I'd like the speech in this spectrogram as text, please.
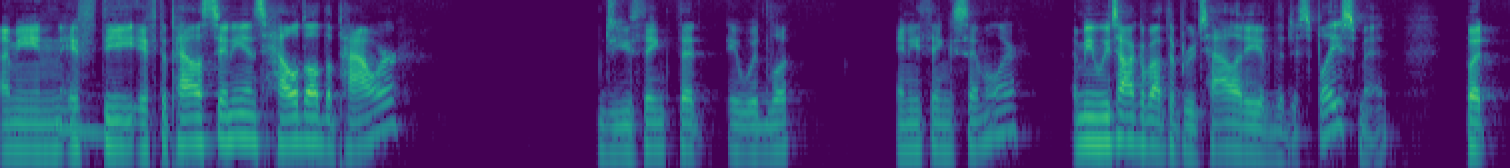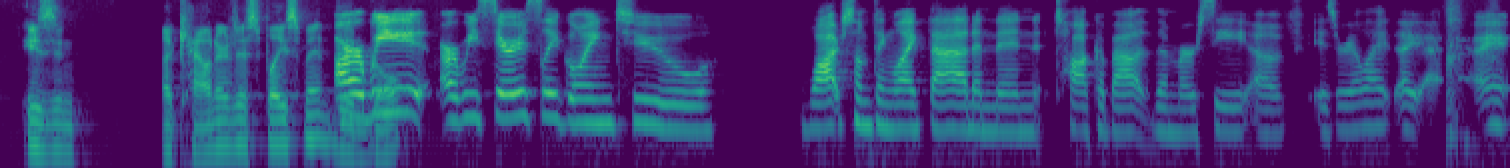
I mean, if mm. the if the Palestinians held all the power, do you think that it would look anything similar? I mean, we talk about the brutality of the displacement, but isn't a counter displacement? Are goal? we are we seriously going to watch something like that and then talk about the mercy of Israelite? I, I, I,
